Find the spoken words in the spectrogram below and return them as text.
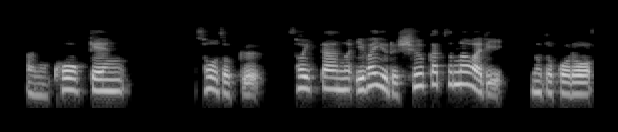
あの、貢献、相続、そういったあの、いわゆる就活周りのところ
